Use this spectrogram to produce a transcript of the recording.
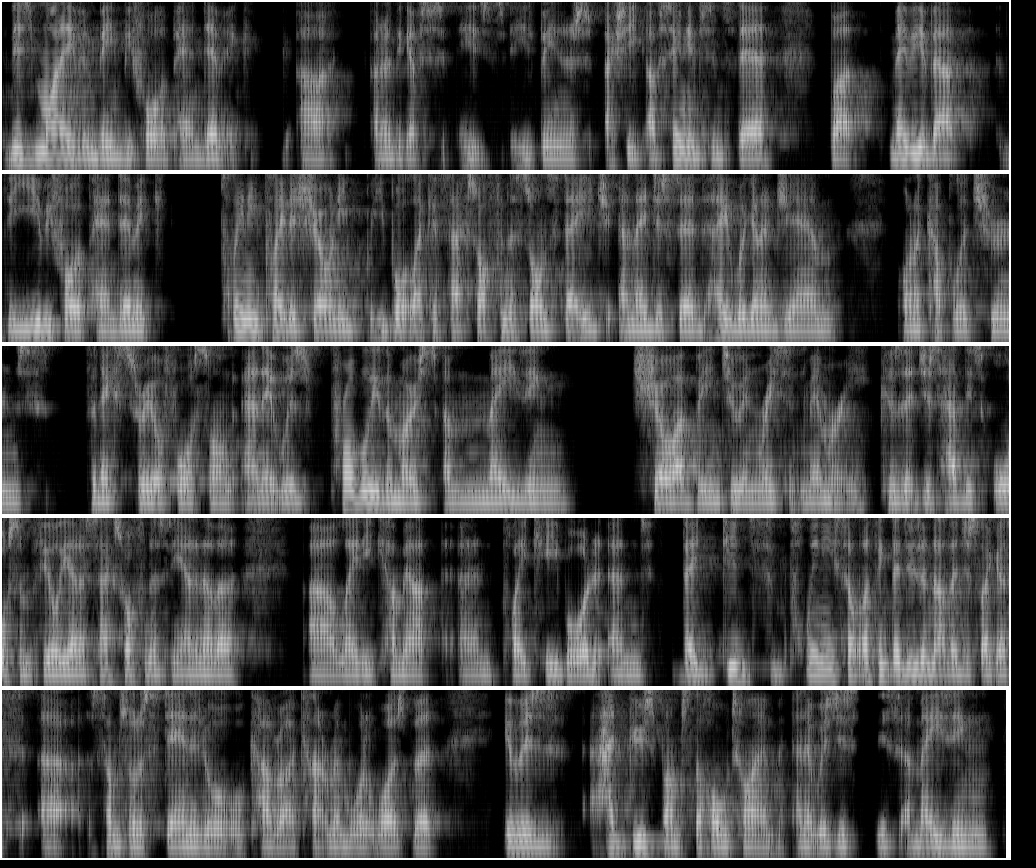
this might even been before the pandemic. Uh, I don't think I've, he's, he's been, actually, I've seen him since there, but maybe about the year before the pandemic, Plini played a show and he, he bought like a saxophonist on stage and they just said, Hey, we're going to jam on a couple of tunes for the next three or four songs. And it was probably the most amazing show I've been to in recent memory because it just had this awesome feel. He had a saxophonist and he had another uh, lady come out and play keyboard and they did some Plini song. I think they did another just like a, uh, some sort of standard or, or cover. I can't remember what it was, but it was had goosebumps the whole time. And it was just this amazing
